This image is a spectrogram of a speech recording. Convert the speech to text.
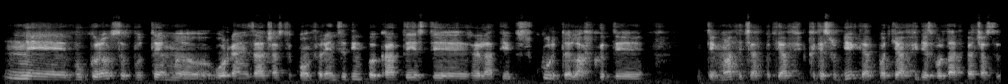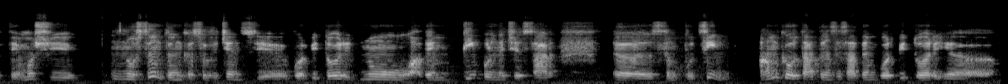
Ne bucurăm să putem uh, organiza această conferință. Din păcate este relativ scurtă la câte tematice ar putea fi, câte subiecte ar putea fi dezvoltate pe această temă și nu sunt încă suficienți vorbitori, nu avem timpul necesar, uh, sunt puțini. Am căutat însă să avem vorbitori uh,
